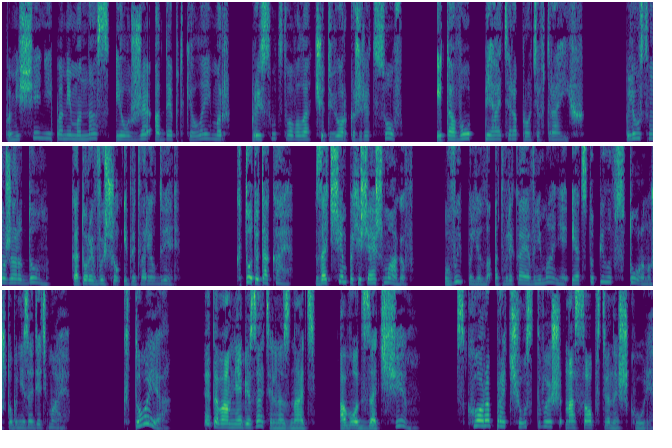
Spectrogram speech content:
В помещении помимо нас и лже-адептки Леймер присутствовала четверка жрецов, и того пятеро против троих плюс мажордом, который вышел и притворил дверь. «Кто ты такая? Зачем похищаешь магов?» Выпалила, отвлекая внимание, и отступила в сторону, чтобы не задеть Майя. «Кто я? Это вам не обязательно знать. А вот зачем? Скоро прочувствуешь на собственной шкуре».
